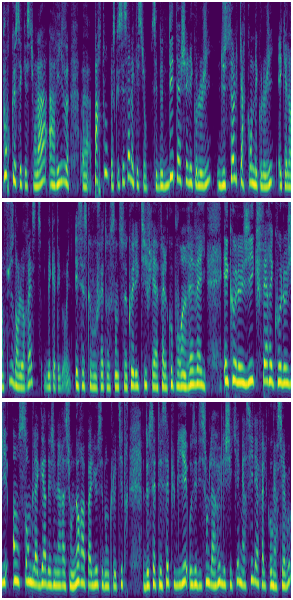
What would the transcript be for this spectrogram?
pour que ces questions-là arrivent euh, partout. Parce que c'est ça la question. C'est de détacher l'écologie du seul carcan de l'écologie et qu'elle infuse dans le reste des catégories. Et c'est ce que vous faites au sein de ce collectif Léa Falco pour un réveil écologique. Faire écologie ensemble, la guerre des générations n'aura pas lieu. C'est donc le titre de cet essai publié aux éditions de la rue de l'Échiquier. Merci Léa Falco. Merci à vous.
